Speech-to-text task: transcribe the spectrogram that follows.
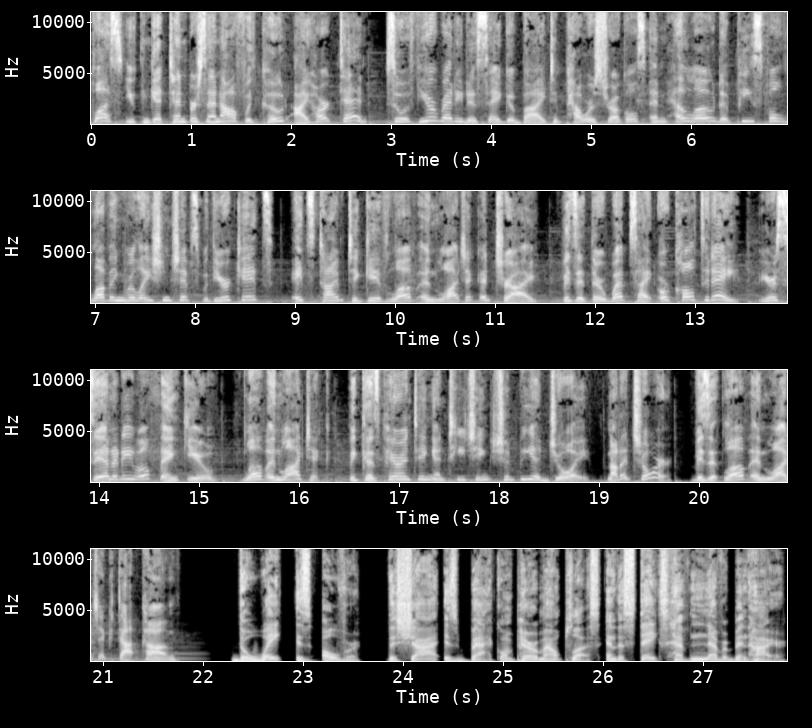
Plus, you can get 10% off with code IHEART10. So if you're ready to say goodbye to power struggles and hello to peaceful, loving relationships with your kids, it's time to give Love and Logic a try. Visit their website or call today. Your sanity will thank you. Love and Logic, because parenting and teaching should be a joy, not a chore. Visit loveandlogic.com. The wait is over. The Chi is back on Paramount Plus, and the stakes have never been higher.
